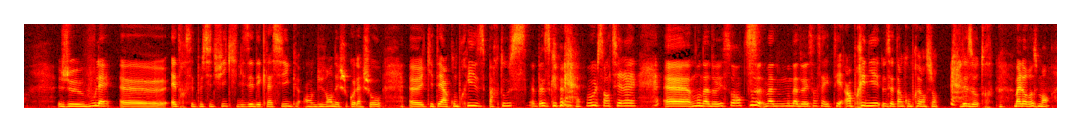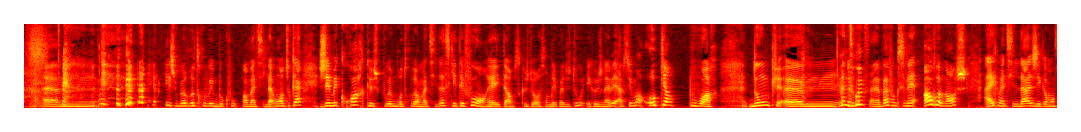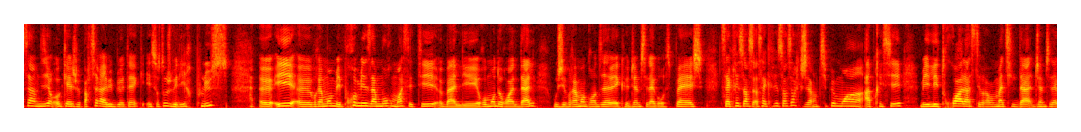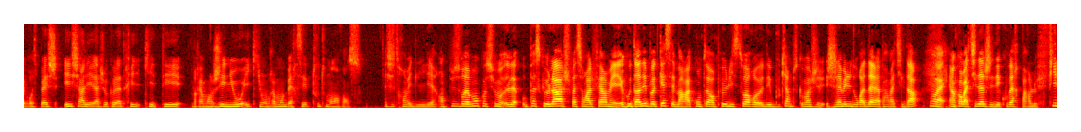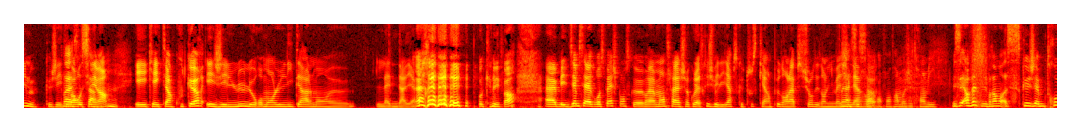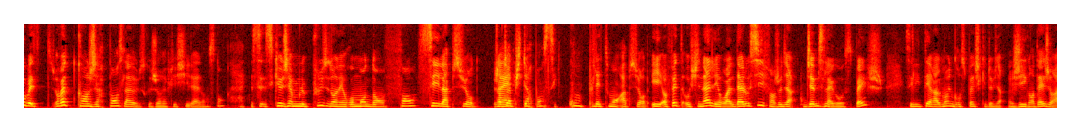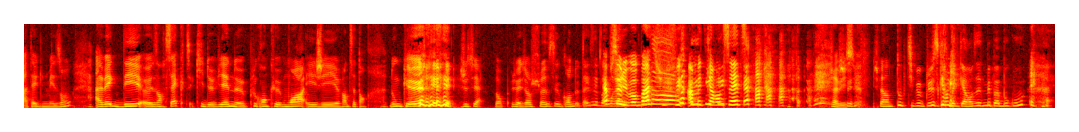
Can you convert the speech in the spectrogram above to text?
Je voulais euh, être cette petite fille qui lisait des classiques en buvant des chocolats chauds, euh, qui était incomprise par tous, parce que vous le sentirez, euh, mon adolescence, ma- mon adolescence a été imprégnée de cette incompréhension des autres, malheureusement. Et je me retrouvais beaucoup en Mathilda. Ou en tout cas, j'aimais croire que je pouvais me retrouver en Mathilda, ce qui était faux en réalité, hein, parce que je ne ressemblais pas du tout et que je n'avais absolument aucun pouvoir. Donc, euh, donc ça n'a pas fonctionné. En revanche, avec Mathilda, j'ai commencé à me dire, ok, je vais partir à la bibliothèque et surtout, je vais lire plus. Euh, et euh, vraiment, mes premiers amours, moi, c'était bah, les romans de Roald Dahl, où j'ai vraiment grandi avec James et la grosse pêche, Sacré Sorcière, Sacré Sorcière que j'ai un petit peu moins apprécié, mais les trois là, c'était vraiment Mathilda, James et la grosse pêche et Charlie et la chocolaterie qui étaient vraiment géniaux et qui ont vraiment bercé toute mon enfance. J'ai trop envie de le lire. En plus, vraiment, quand tu Parce que là, je sais pas si on va le faire, mais au dernier podcast, elle m'a raconté un peu l'histoire euh, des bouquins, parce que moi, j'ai jamais lu droit d'elle à part Mathilda. Ouais. Et encore, Mathilda, j'ai découvert par le film que j'ai été Ouais, voir au ça. cinéma, Mm. et qui a été un coup de cœur, et j'ai lu le roman littéralement euh, l'année dernière. Aucun effort. Euh, mais James et la grosse pêche, je pense que vraiment, Charlie la chocolaterie, je vais le lire, parce que tout ce qui est un peu dans l'absurde et dans l'imaginaire euh, enfantin, moi, j'ai trop envie. Mais c'est, en fait, c'est vraiment c'est ce que j'aime trop. mais en fait, quand j'y repense, là, parce que je réfléchis là à l'instant, c'est ce que j'aime le plus dans les romans d'enfants, c'est l'absurde. Genre, tu Ouais. vois, Peter Pan, c'est complètement absurde. Et en fait, au final, les Roald Dahl aussi, enfin, je veux dire, James la grosse pêche, c'est littéralement une grosse pêche qui devient gigantesque, genre à la taille d'une maison, avec des euh, insectes qui deviennent euh, plus grands que moi et j'ai 27 ans. Donc, euh, je suis. Non, j'allais dire, je suis assez grande de taille, c'est pas vrai. Absolument pas, Non. tu fais 1m47 J'abuse. Je fais un tout petit peu plus qu'un mètre 47, mais pas beaucoup.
